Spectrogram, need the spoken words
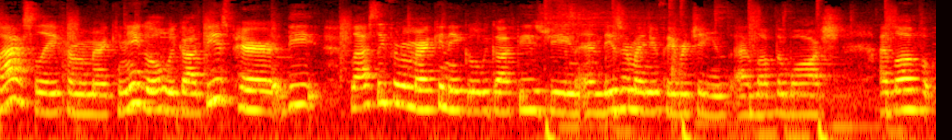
lastly from American Eagle we got these pair the lastly from American Eagle we got these jeans and these are my new favorite jeans. I love the wash. I love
